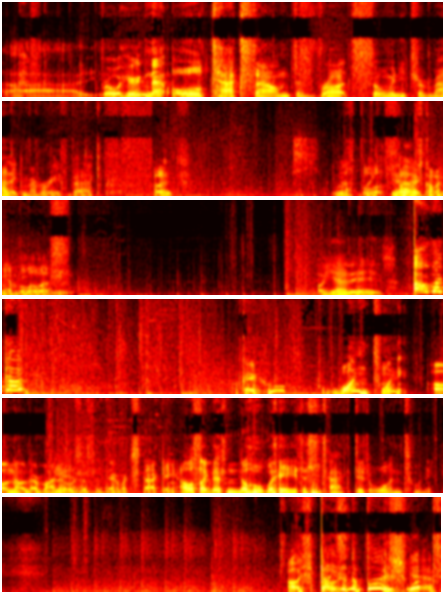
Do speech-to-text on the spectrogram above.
Uh, Bro, hearing that old tax sound just brought so many traumatic memories back. Fudge. It was Oh below. Someone's coming in below us. Oh yeah, it is. Oh my god! Okay, who? 120? Oh no, never mind. That was just a damage stacking. I was like, there's no way this stack did 120. Oh, this guy's Oh, in the oh, bush! yeah. What?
